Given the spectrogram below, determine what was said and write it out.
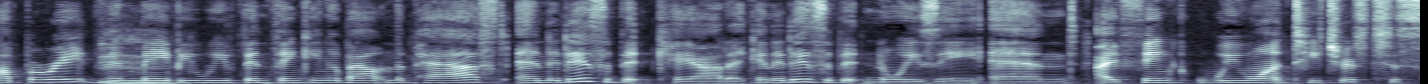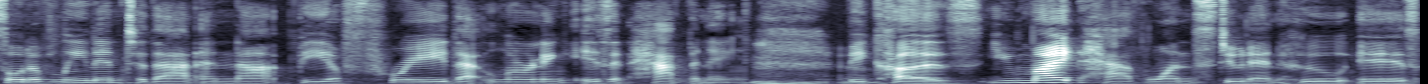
operate than mm-hmm. maybe we've been thinking about in the past. And it is a bit chaotic and it is a bit noisy. And I think we want teachers to sort of lean into that and not be afraid that learning isn't happening mm-hmm. because you might have one student who is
